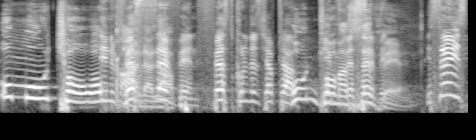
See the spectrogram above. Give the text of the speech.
in verse 7, 1 Corinthians chapter 12, Kundima verse 7. 7. It says,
